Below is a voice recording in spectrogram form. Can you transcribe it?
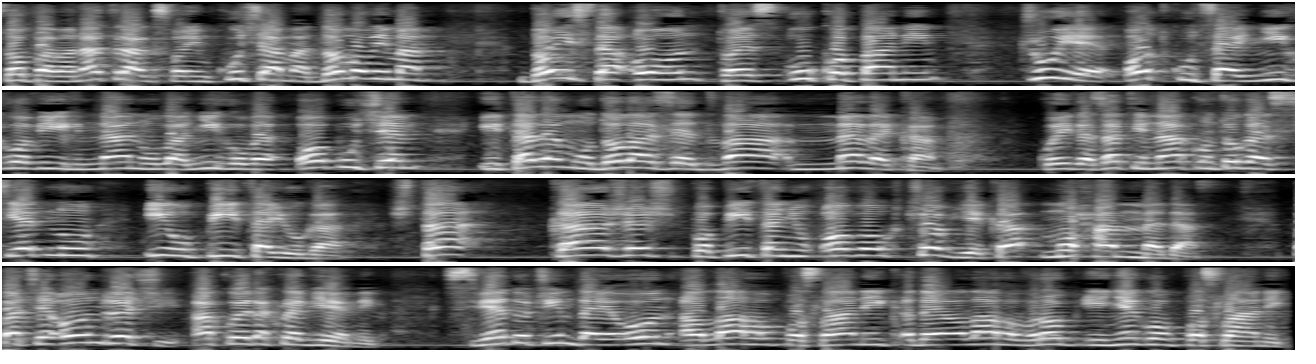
stopama natrag, svojim kućama, domovima, doista on, to je ukopani, čuje otkucaj njihovih nanula, njihove obuće i tada mu dolaze dva meleka koji ga zatim nakon toga sjednu i upitaju ga šta kažeš po pitanju ovog čovjeka Muhammeda. Pa će on reći, ako je dakle vjernik, svjedočim da je on Allahov poslanik, da je Allahov rob i njegov poslanik.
